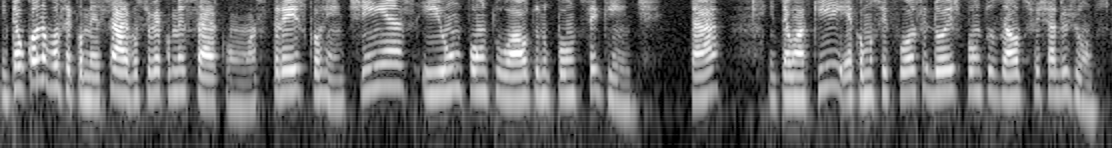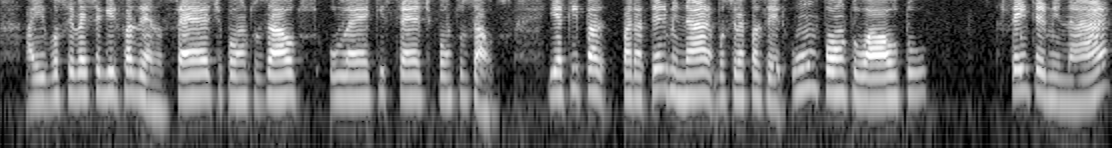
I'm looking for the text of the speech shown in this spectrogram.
Então, quando você começar, você vai começar com as três correntinhas e um ponto alto no ponto seguinte, tá? Então, aqui é como se fosse dois pontos altos fechados juntos. Aí, você vai seguir fazendo sete pontos altos, o leque, sete pontos altos. E aqui, pa, para terminar, você vai fazer um ponto alto sem terminar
